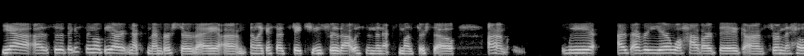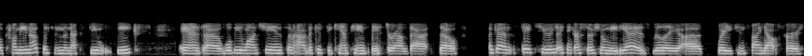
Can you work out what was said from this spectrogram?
Yeah, uh, so the biggest thing will be our next member survey. Um, and like I said, stay tuned for that within the next month or so. Um, we, as every year, will have our big um, Storm the Hill coming up within the next few weeks. And uh, we'll be launching some advocacy campaigns based around that. So, again, stay tuned. I think our social media is really uh, where you can find out first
